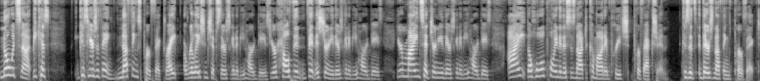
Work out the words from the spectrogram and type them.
No, it's not. Because because here's the thing nothing's perfect right relationships there's going to be hard days your health and fitness journey there's going to be hard days your mindset journey there's going to be hard days i the whole point of this is not to come on and preach perfection because there's nothing perfect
